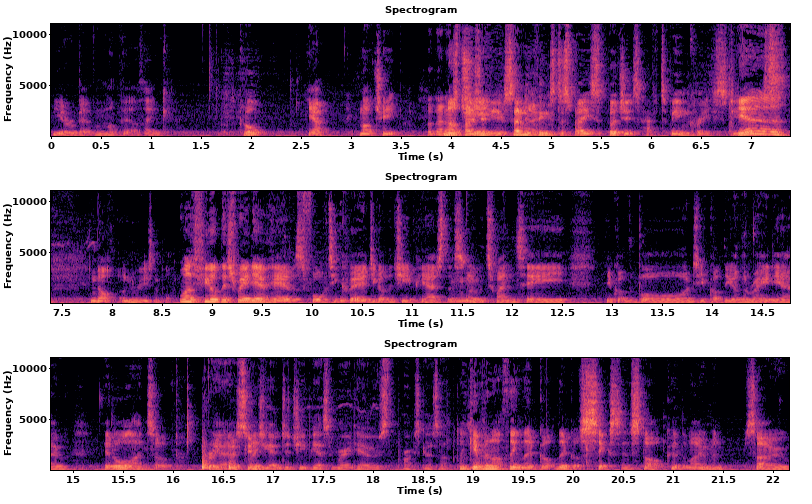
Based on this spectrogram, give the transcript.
you're a bit of a muppet. I think. Cool. Yeah. Not cheap. But then I Not suppose if you're sending no. things to space, budgets have to be increased. you know, Yeah. it's not unreasonable. Well, if you got this radio here that's forty quid, you got the GPS that's Mm. another twenty. You've got the board. You've got the other radio. It all adds up pretty Yeah, as soon as quickly. you get into GPS and radios, the price goes up. And doesn't given I think they've got they've got six in stock at the moment, so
